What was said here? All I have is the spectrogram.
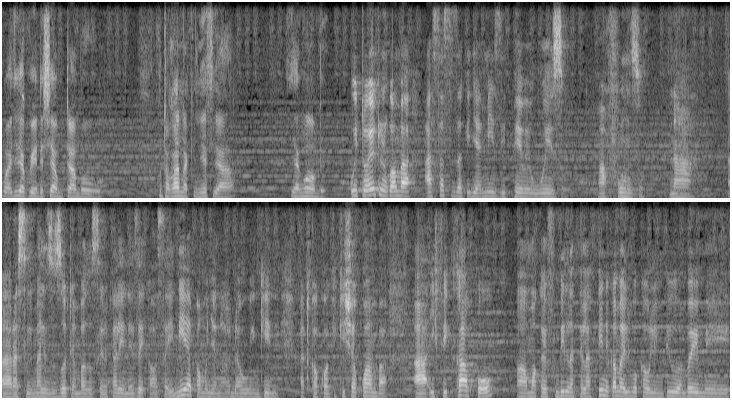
kwa ajili ya kuendeshea mtambo huo kutokana na kinyesi ya, ya ng'ombe. Wito wetu ni kwamba asasi za kijamii zipewe uwezo, mafunzo na uh, rasilimali zozote ambazo serikali inaweza ikawasaidia pamoja na wadau wengine katika kuhakikisha kwamba uh, ifikapo uh, mwaka elfu mbili na thelathini kama ilivyo kauli mbiu ambayo ime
